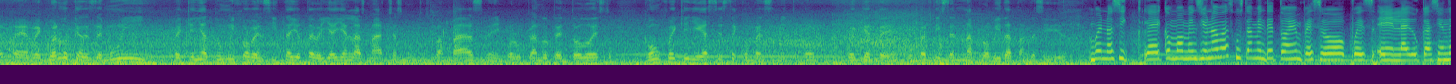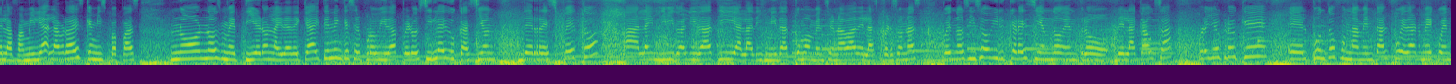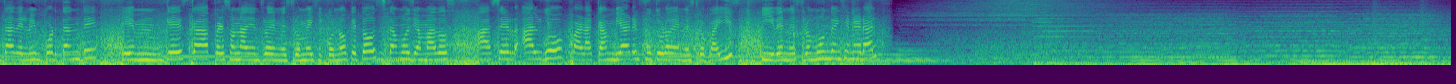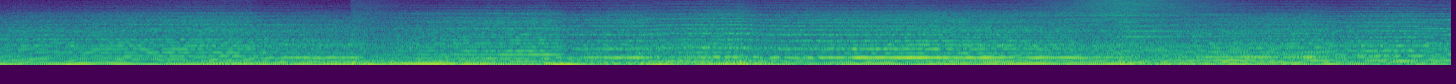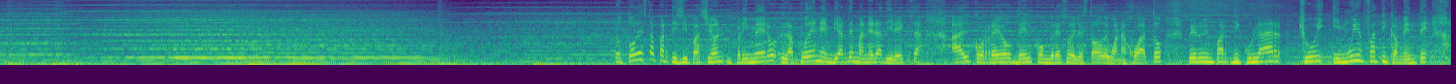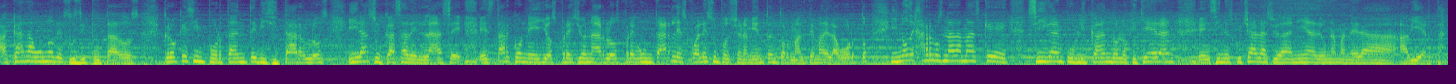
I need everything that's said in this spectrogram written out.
eh, recuerdo que desde muy pequeña, tú muy jovencita, yo te veía ya en las marchas con tus papás, eh, involucrándote en todo esto. ¿Cómo fue que llegaste a este convencimiento? ¿Cómo fue que te convertiste en una provida tan decidida? Bueno, sí, eh, como mencionabas, justamente todo empezó pues en la educación de la familia. La verdad es que mis papás no nos metieron la idea de que, ay, tienen que ser provida, pero sí la educación de respeto a la individualidad y a la dignidad, como mencionaba, de las personas, pues nos hizo ir creciendo dentro de la causa. Pero yo creo que el punto fundamental fue darme cuenta de lo importante em, que es cada persona dentro de nuestro México, ¿no? que todos estamos llamados a hacer algo para cambiar el futuro de nuestro país y de nuestro mundo en general. Toda esta participación primero la pueden enviar de manera directa al correo del Congreso del Estado de Guanajuato, pero en particular, Chuy, y muy enfáticamente a cada uno de sus diputados. Creo que es importante visitarlos, ir a su casa de enlace, estar con ellos, presionarlos, preguntarles cuál es su posicionamiento en torno al tema del aborto y no dejarlos nada más que sigan publicando lo que quieran eh, sin escuchar a la ciudadanía de una manera abierta.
